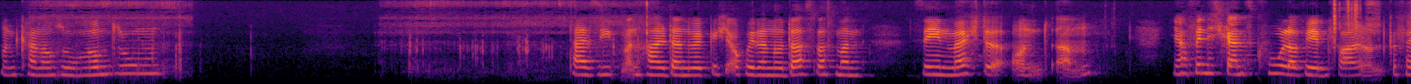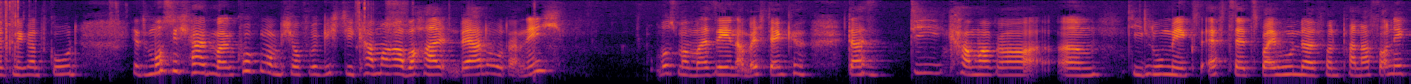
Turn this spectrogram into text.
man kann auch so ranzoomen. Da sieht man halt dann wirklich auch wieder nur das, was man sehen möchte. Und ähm, ja, finde ich ganz cool auf jeden Fall und gefällt mir ganz gut. Jetzt muss ich halt mal gucken, ob ich auch wirklich die Kamera behalten werde oder nicht. Muss man mal sehen, aber ich denke, dass die Kamera, ähm, die Lumix FZ200 von Panasonic,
